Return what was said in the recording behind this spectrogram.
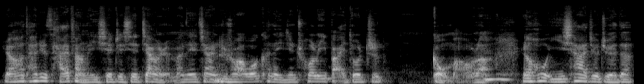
然后他就采访了一些这些匠人嘛，那些匠人就说啊，我可能已经戳了一百多只狗毛了，然后一下就觉得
